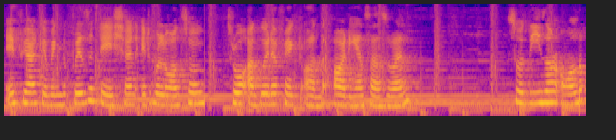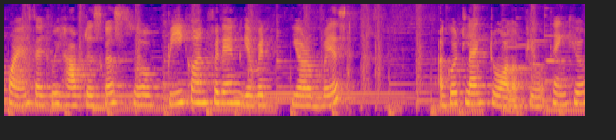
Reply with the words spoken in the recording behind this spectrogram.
If you are giving the presentation, it will also throw a good effect on the audience as well so these are all the points that we have discussed. So be confident give it your best. A good luck to all of you. Thank you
